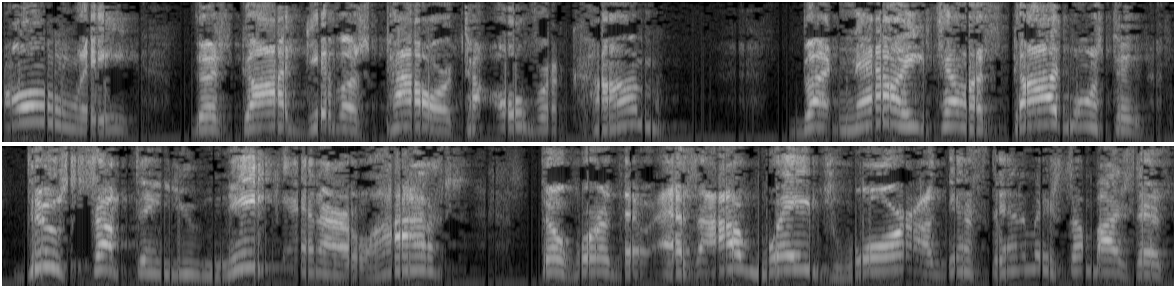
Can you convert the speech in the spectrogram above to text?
only does God give us power to overcome? But now He's telling us God wants to do something unique in our lives. To where as I wage war against the enemy, somebody says,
